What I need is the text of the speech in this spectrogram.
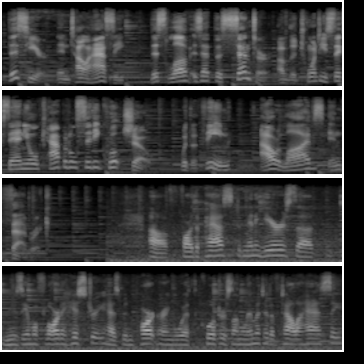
This year in Tallahassee, this love is at the center of the 26th annual Capital City Quilt Show with the theme Our Lives in Fabric. Uh, for the past many years, the Museum of Florida History has been partnering with Quilters Unlimited of Tallahassee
